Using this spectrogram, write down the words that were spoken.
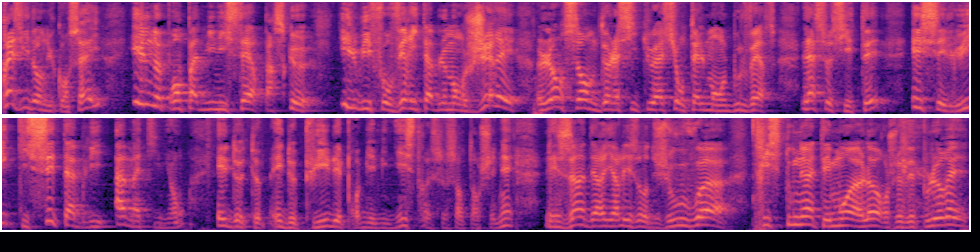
président du Conseil, il ne prend pas de ministère parce qu'il lui faut véritablement gérer l'ensemble de la situation tellement on bouleverse la société. Et c'est lui qui s'établit à Matignon. Et, depuis, les premiers ministres se sont enchaînés les uns derrière les autres. Je vous vois, Tristounette et moi, alors je vais pleurer.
